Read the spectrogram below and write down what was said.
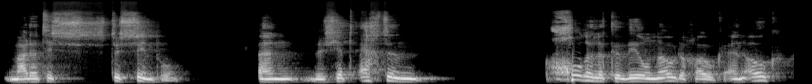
Maar dat is te simpel. En dus je hebt echt een goddelijke wil nodig ook. En ook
